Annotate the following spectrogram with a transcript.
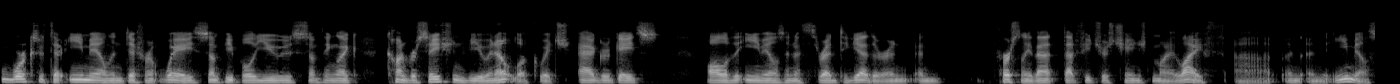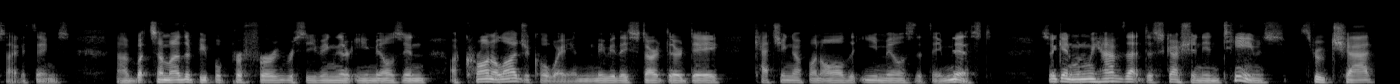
works with their email in different ways. Some people use something like Conversation View in Outlook, which aggregates all of the emails in a thread together. And, and personally, that, that feature has changed my life uh, in, in the email side of things. Uh, but some other people prefer receiving their emails in a chronological way, and maybe they start their day catching up on all the emails that they missed. So again, when we have that discussion in Teams through chat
